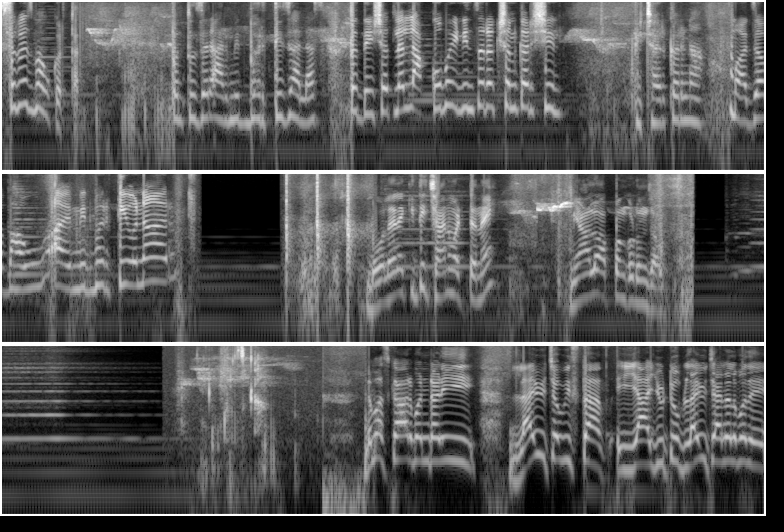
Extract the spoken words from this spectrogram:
सगळेच भाऊ करतात. पण तू जर आर्मीत भरती झालास तर देशातल्या लाखो बहिणींचं रक्षण करशील. विचार कर ना माझा भाऊ आर्मीत भरती होणार. बोलायला किती छान वाटतं नाही? मी आलो आपणकडून जाऊ. नमस्कार मंडळी. लाईव्ह चोवीस तास या यूट्यूब लाईव्ह चॅनलमध्ये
